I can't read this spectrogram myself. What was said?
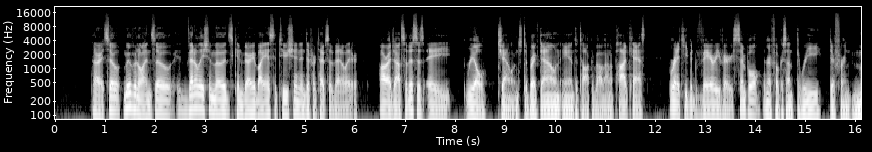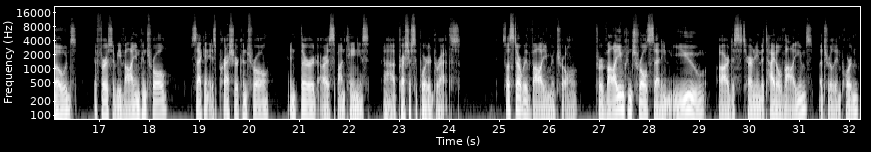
All right, so moving on. So ventilation modes can vary by institution and different types of ventilator. All right, John. So this is a real challenge to break down and to talk about on a podcast. We're going to keep it very, very simple. We're going to focus on three different modes. The first would be volume control. Second is pressure control. And third are spontaneous uh, pressure supported breaths. So let's start with volume control. For volume control setting, you are determining the tidal volumes. That's really important.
